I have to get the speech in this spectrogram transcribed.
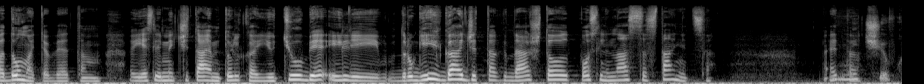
подумать об этом. Если мы читаем только в YouTube или в других гаджетах, да, что после нас останется? Это, Ничего.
